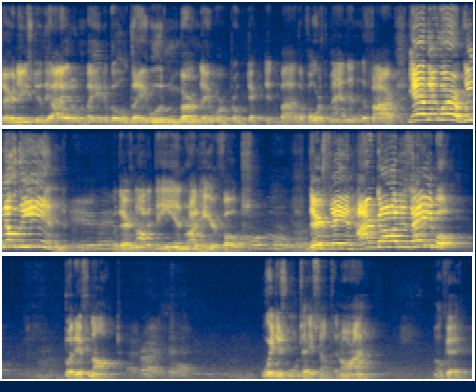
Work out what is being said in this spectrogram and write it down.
their knees to the idol made of gold. They wouldn't burn, they were protected by the fourth man in the fire. Yeah, they were. We know the end. But they're not at the end right here, folks. They're saying, Our God is able. But if not, we just want to tell you something, all right? Okay?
